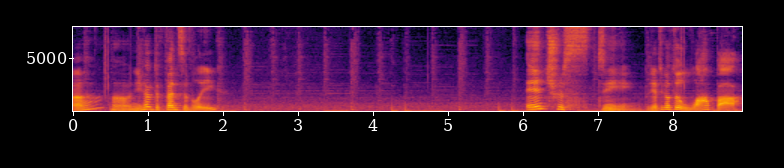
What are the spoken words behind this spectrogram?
Oh, and you have defensive league. Interesting. But you have to go through Lapa.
